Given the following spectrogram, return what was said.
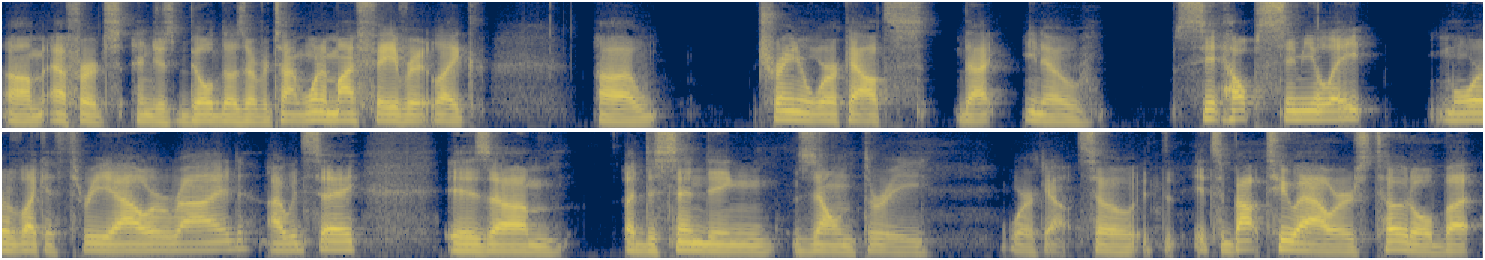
um, efforts, and just build those over time. One of my favorite like uh, trainer workouts that you know si- help simulate more of like a three hour ride i would say is um, a descending zone three workout so it, it's about two hours total but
